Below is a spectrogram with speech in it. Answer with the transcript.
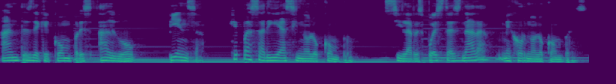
antes de que compres algo, piensa, ¿qué pasaría si no lo compro? Si la respuesta es nada, mejor no lo compres.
